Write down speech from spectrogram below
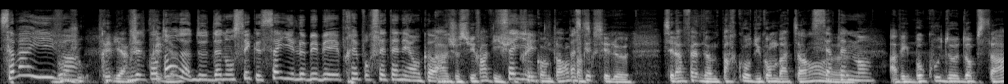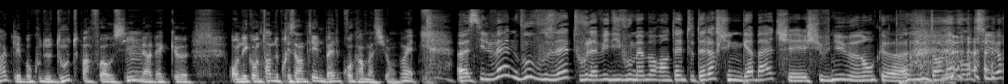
Ça va Yves? Bonjour, très bien. Vous êtes content d'annoncer que ça y est, le bébé est prêt pour cette année encore? Ah, je suis ravi. je suis très content parce, que, c'est le c'est la fin d'un parcours du combattant. Certainement. avec beaucoup d'obstacles et beaucoup de doutes parfois aussi, mm. mais avec on est content de présenter une belle programmation. Oui. Euh, Sylvain, vous, vous êtes, vous l'avez dit vous-même en antenne tout à l'heure, je suis une gabache et je suis venue euh, donc euh, dans l'aventure.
